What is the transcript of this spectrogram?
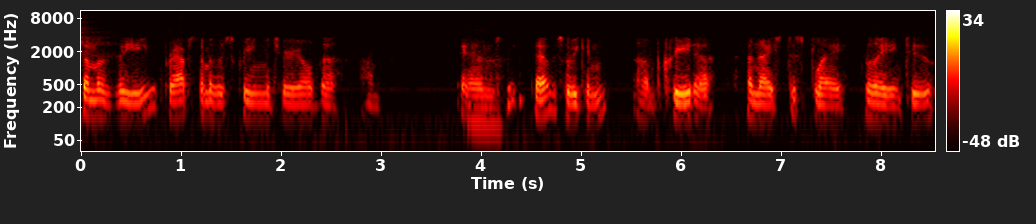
some of the, perhaps some of the screen material, the, um, and that so we can um, create a, a nice display relating to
